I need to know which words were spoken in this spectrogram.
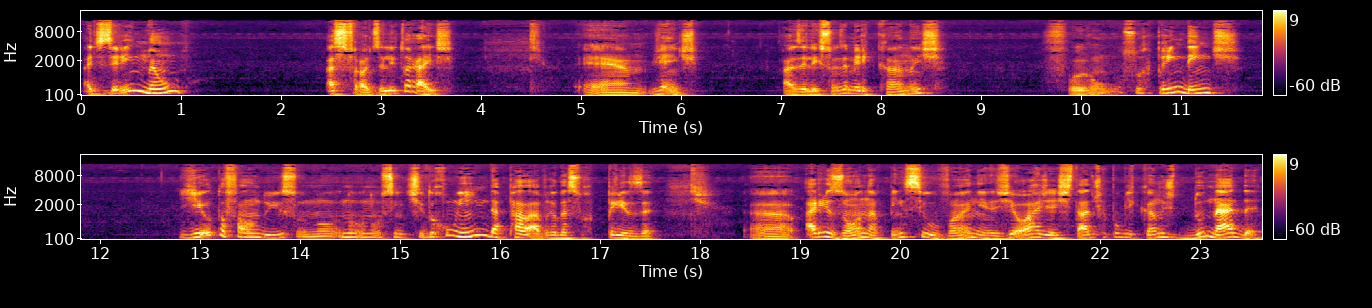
a dizerem não às fraudes eleitorais. É, gente, as eleições americanas foram surpreendentes. E eu tô falando isso no, no, no sentido ruim da palavra da surpresa. Uh, Arizona, Pensilvânia, Geórgia, estados republicanos do nada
